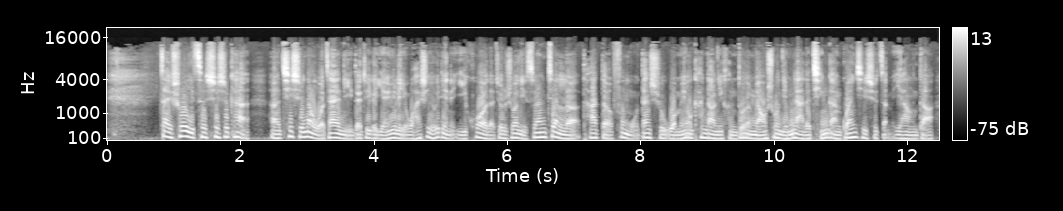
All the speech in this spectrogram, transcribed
再说一次试试看，呃，其实呢，我在你的这个言语里，我还是有一点点疑惑的，就是说，你虽然见了他的父母，但是我没有看到你很多的描述，你们俩的情感关系是怎么样的？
